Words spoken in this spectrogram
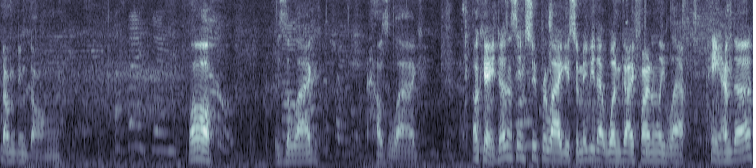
dong, ding dong. Oh, is the lag? How's the lag? Okay, doesn't seem super laggy, so maybe that one guy finally left. Panda,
